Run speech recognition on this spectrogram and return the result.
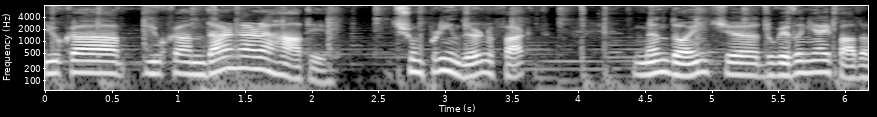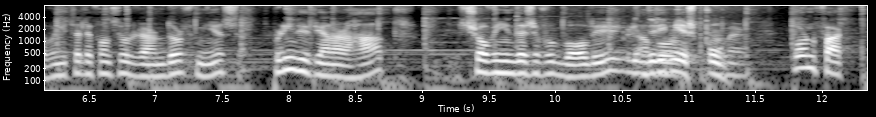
ju ka ju ka ndarë nga rehati, Shumë prindër në fakt mendojnë që duke i dhënë një iPad apo një telefon celular në dorë fëmijës, prindërit janë rehat, shohin një ndeshje futbolli, prindërimi është punë. Por në fakt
